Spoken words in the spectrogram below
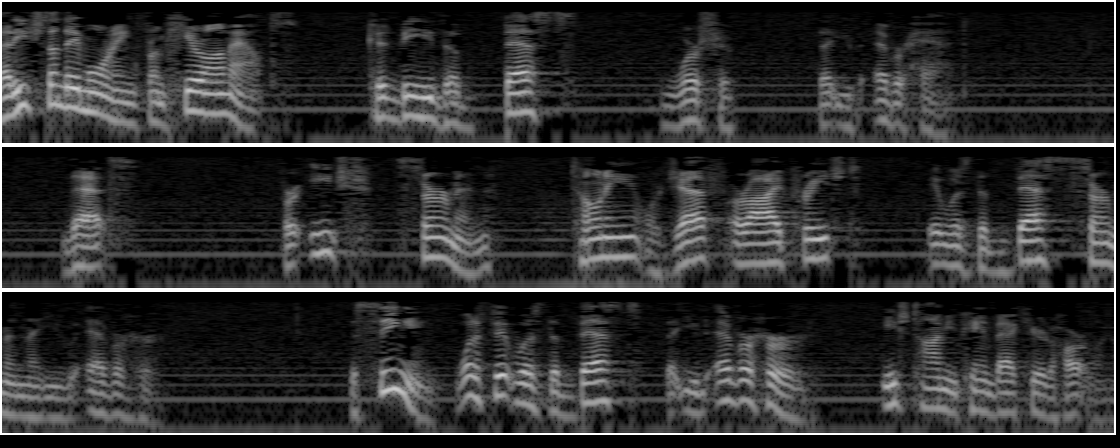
that each Sunday morning from here on out could be the best worship that you've ever had? That for each sermon Tony or Jeff or I preached, it was the best sermon that you ever heard. The singing, what if it was the best that you'd ever heard each time you came back here to Heartland?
